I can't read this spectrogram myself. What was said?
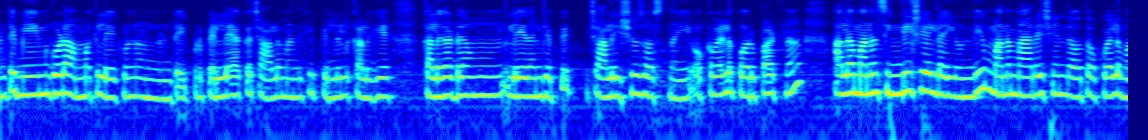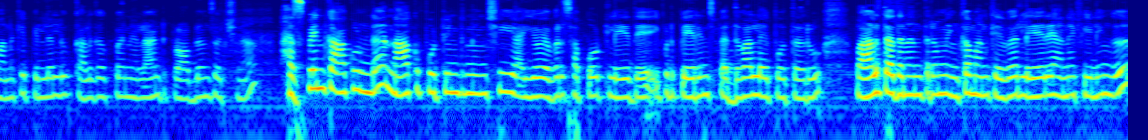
అంటే మేము కూడా అమ్మకి లేకుండా ఉండుంటే ఇప్పుడు పెళ్ళయ్యాక చాలామందికి పిల్లలు కలిగే కలగడం లేదని చెప్పి చాలా ఇష్యూస్ వస్తున్నాయి. ఒకవేళ పొరపాటున అలా మనం సింగిల్ చైల్డ్ అయ్యి ఉండి మనం మ్యారేజ్ అయిన తర్వాత ఒకవేళ మనకి పిల్లలు కలగకపోయినా ఎలాంటి ప్రాబ్లమ్స్ వచ్చినా హస్బెండ్ కాకుండా నాకు పుట్టింటి నుంచి అయ్యో ఎవరు సపోర్ట్ లేదే. ఇప్పుడు పేరెంట్స్ పెద్దవాళ్ళు అయిపోతారు. వాళ్ళ తదనంతరం ఇంకా మనకి ఎవరు లేరే అనే ఫీలింగ్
